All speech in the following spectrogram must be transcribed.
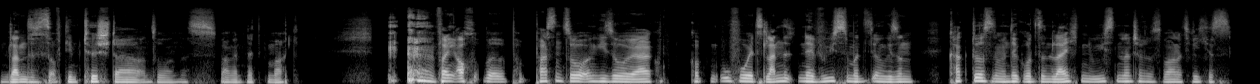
landet es auf dem Tisch da und so, und das war ganz nett gemacht. Vor allem auch äh, passend so irgendwie so, ja, kommt, kommt ein UFO, jetzt landet in der Wüste, man sieht irgendwie so einen Kaktus im Hintergrund so eine leichten Wüstenlandschaft, das war natürlich das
